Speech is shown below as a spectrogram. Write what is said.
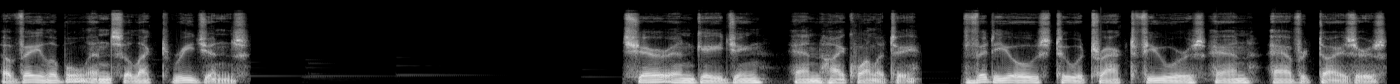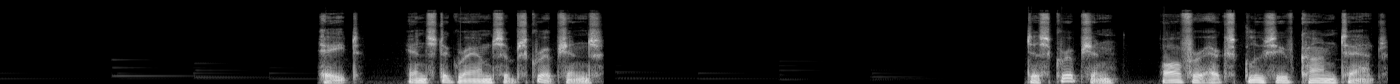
available in select regions. Share engaging and high quality videos to attract viewers and advertisers. 8. Instagram subscriptions. Description Offer exclusive content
